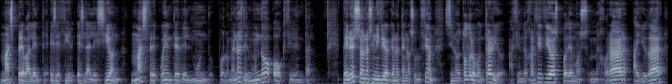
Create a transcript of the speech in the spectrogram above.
más prevalente, es decir, es la lesión más frecuente del mundo, por lo menos del mundo occidental. Pero eso no significa que no tenga solución, sino todo lo contrario. Haciendo ejercicios podemos mejorar, ayudar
